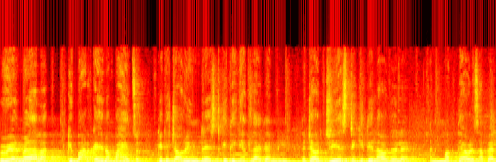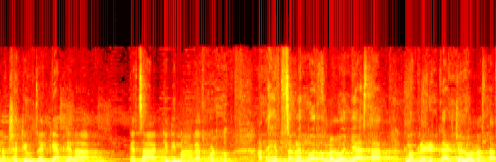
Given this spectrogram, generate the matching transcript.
वेळ मिळाला की बारकाईनं पाहायचं की त्याच्यावर इंटरेस्ट किती घेतलाय त्यांनी त्याच्यावर जी एस टी किती लावलेलं आहे. आणि मग त्यावेळेस आपल्या लक्षात येऊन जाईल की आपल्याला त्याचा किती महागात पडतो? आता हे सगळे पर्सनल लोन जे असतात किंवा क्रेडिट कार्डचे लोन असतात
